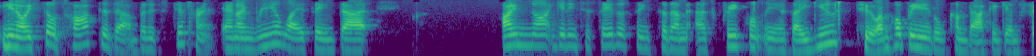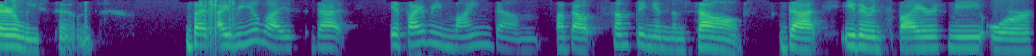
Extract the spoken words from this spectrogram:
you know, I still talk to them, but it's different. And I'm realizing that I'm not getting to say those things to them as frequently as I used to. I'm hoping it'll come back again fairly soon. But I realized that if I remind them about something in themselves that either inspires me or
